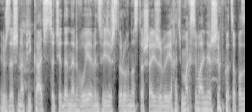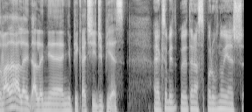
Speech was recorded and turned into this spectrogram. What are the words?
już zaczyna pikać, co cię denerwuje, więc jedziesz równo 106, żeby jechać maksymalnie szybko, co pozwala, ale, ale nie, nie pikać ci GPS. A jak sobie e, teraz porównujesz...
